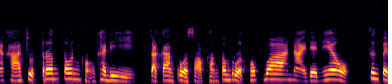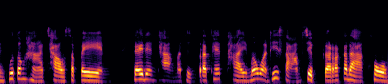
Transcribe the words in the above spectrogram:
นะคะ จุดเริ่มต้นของคดี จากการตรวจสอบคำตำรวจพบว่านายเดเนียลซึ่งเป็นผู้ต้องหาชาวสเปน ได้เดินทางมาถึงประเทศไทยเมื่อวันที่ 30 กรกฎาคม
